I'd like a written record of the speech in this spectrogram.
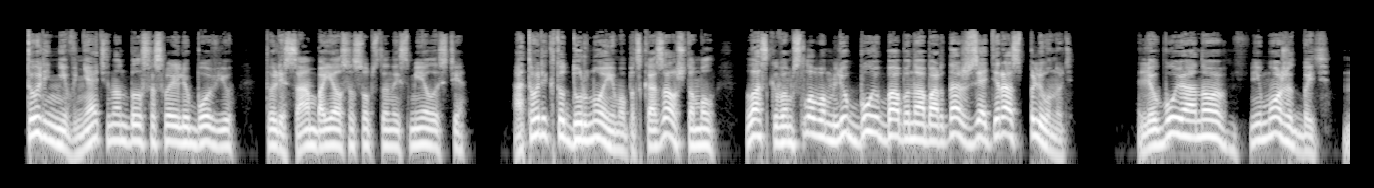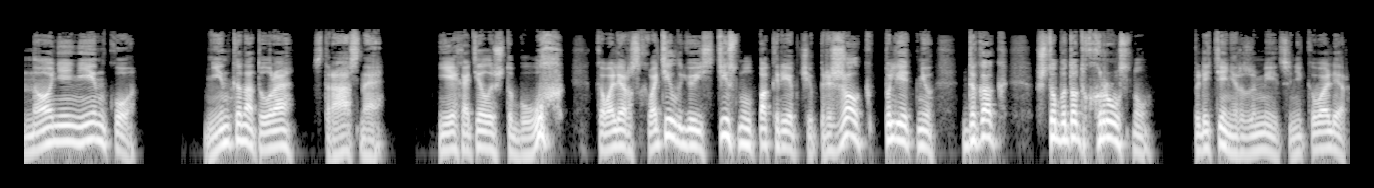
То ли невнятен он был со своей любовью, то ли сам боялся собственной смелости, а то ли кто дурной ему подсказал, что, мол, ласковым словом любую бабу на абордаж взять и раз плюнуть. Любую оно и может быть, но не Нинку. Нинка натура страстная. Ей хотелось, чтобы, ух, кавалер схватил ее и стиснул покрепче, прижал к плетню, да как, чтобы тот хрустнул. Плетень, разумеется, не кавалер.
